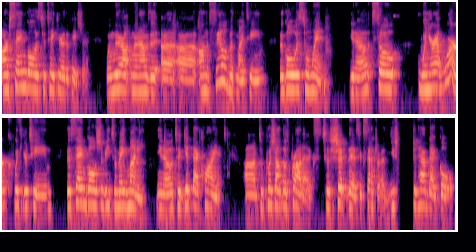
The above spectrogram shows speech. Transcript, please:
our same goal is to take care of the patient. When we were when I was uh, uh, on the field with my team, the goal was to win. You know, so when you're at work with your team, the same goal should be to make money, you know, to get that client, um, to push out those products, to ship this, etc. You should have that goal.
